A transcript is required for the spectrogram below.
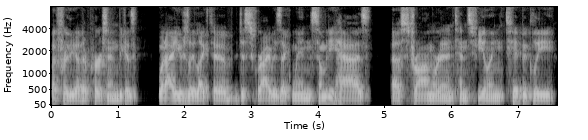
but for the other person. Because what i usually like to describe is like when somebody has a strong or an intense feeling typically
